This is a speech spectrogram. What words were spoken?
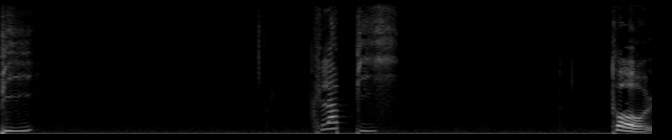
pi, clapi, tol,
